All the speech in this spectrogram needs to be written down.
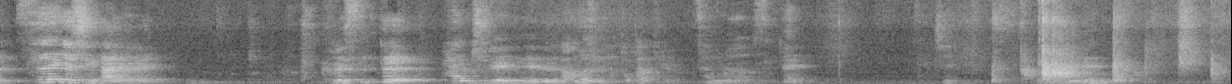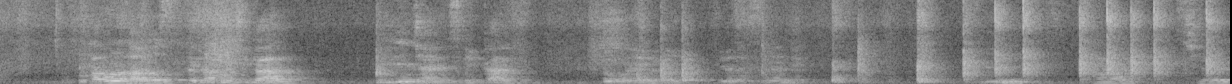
숫자를 세 개씩 나열해. 그랬을 때 한 줄에 있는 애들은 나머지가 다 똑같아요. 3으로 나눴을 때. 그렇지? 여기는 3으로 나눴을 때 나머지가 1인 자연수니까 요거네 여기 이거 다 쓰면 돼. 1, 4, 7,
